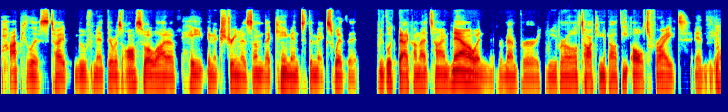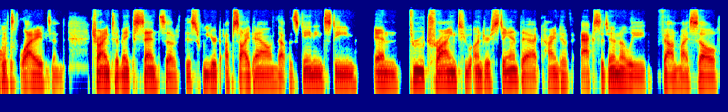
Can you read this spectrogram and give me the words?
populist type movement, there was also a lot of hate and extremism that came into the mix with it. We look back on that time now and remember we were all talking about the alt right and the alt light and trying to make sense of this weird upside down that was gaining steam. And through trying to understand that kind of accidentally found myself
